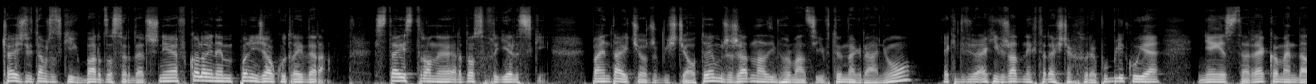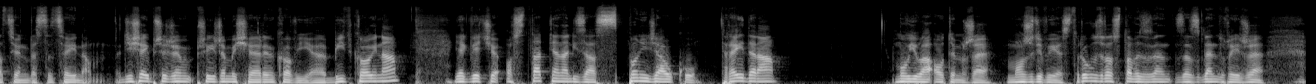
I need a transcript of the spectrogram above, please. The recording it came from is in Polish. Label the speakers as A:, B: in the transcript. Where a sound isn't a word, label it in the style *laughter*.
A: Cześć, witam wszystkich bardzo serdecznie w kolejnym poniedziałku tradera. Z tej strony Radosław Rygielski. Pamiętajcie oczywiście o tym, że żadna z informacji w tym nagraniu, jak i, w, żadnych treściach, które publikuję, nie jest rekomendacją inwestycyjną. Dzisiaj przyjrzymy, przyjrzymy się rynkowi e, Bitcoina. Jak wiecie, ostatnia analiza z poniedziałku tradera mówiła o tym, że możliwy jest ruch wzrostowy ze- względu tutaj, że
